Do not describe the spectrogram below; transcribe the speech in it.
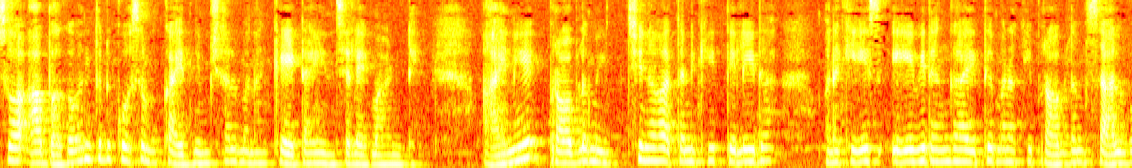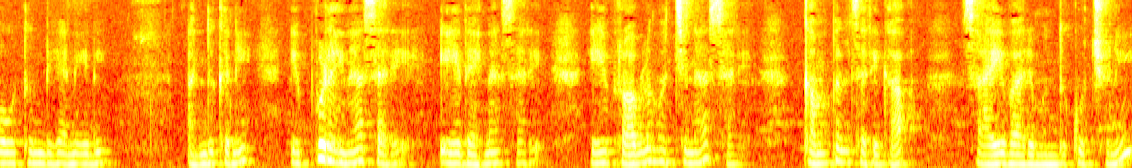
సో ఆ భగవంతుడి కోసం ఒక ఐదు నిమిషాలు మనం కేటాయించలేమా అంటే ఆయనే ప్రాబ్లం ఇచ్చిన అతనికి తెలీదా? మనకి ఏ ఏ విధంగా అయితే మనకి ప్రాబ్లం సాల్వ్ అవుతుంది అనేది? అందుకని ఎప్పుడైనా సరే ఏదైనా సరే ఏ ప్రాబ్లం వచ్చినా సరే కంపల్సరిగా సాయివారి ముందు కూర్చుని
